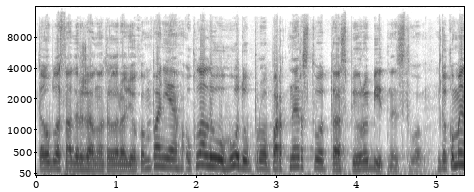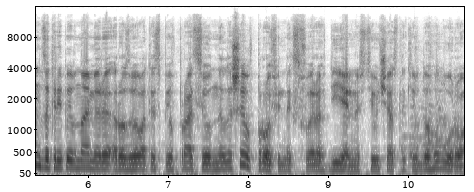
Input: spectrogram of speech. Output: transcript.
та обласна державна телерадіокомпанія уклали угоду про партнерство та співробітництво. Документ закріпив наміри розвивати співпрацю не лише в профільних сферах діяльності учасників договору,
